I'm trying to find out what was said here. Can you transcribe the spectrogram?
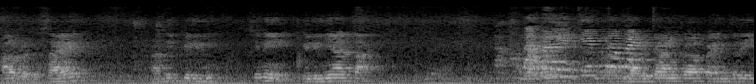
Kalau udah selesai, nanti piring sini piringnya tak balikin ke pantry.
